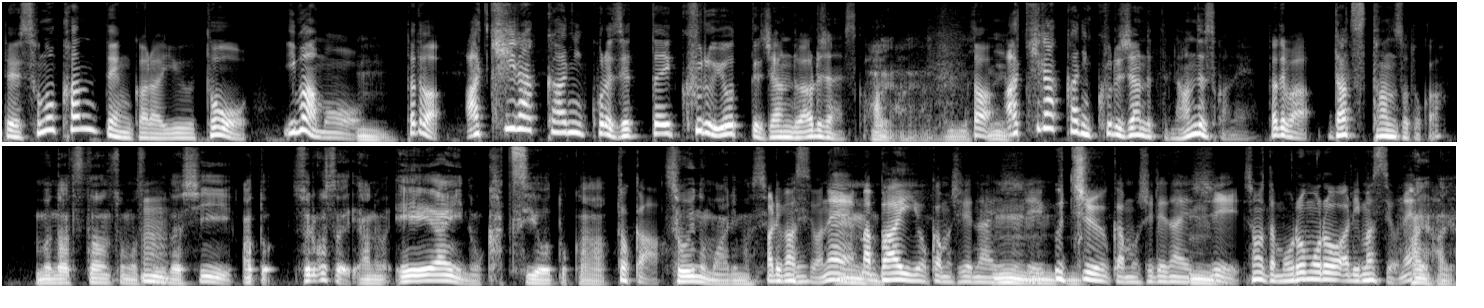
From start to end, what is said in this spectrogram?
でその観点から言うと今も、うん。例えば明らかにこれ絶対来るよっていうジャンルあるじゃないですか。はいはいはい。ありだますね。から明らかに来るジャンルって何ですかね。例えば脱炭素とかまあ脱炭素もそうだしあとそれこそあの AI の活用とかとか。そういうのもありますよね。ありますよね、うん。まあ、バイオかもしれないし、うんうんうん。宇宙かもしれないし、その他もろもろありますよね、はいはいはい。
